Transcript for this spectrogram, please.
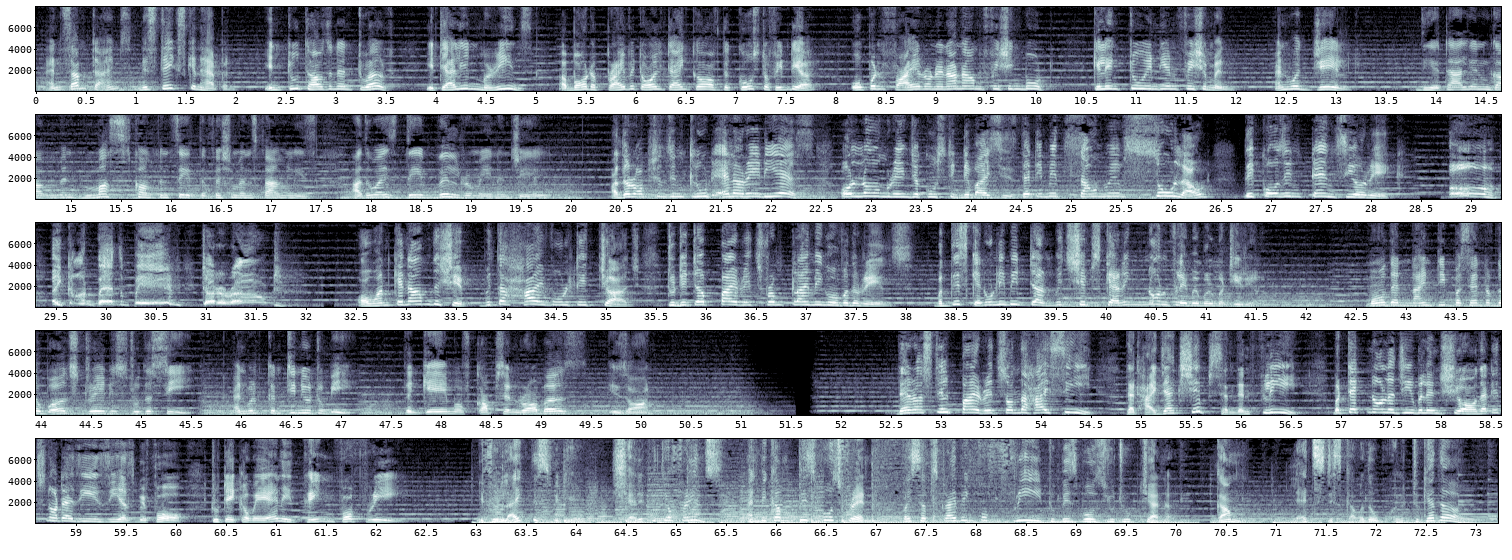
And sometimes mistakes can happen. In 2012, Italian Marines aboard a private oil tanker off the coast of India opened fire on an unarmed fishing boat, killing two Indian fishermen, and were jailed. The Italian government must compensate the fishermen's families, otherwise, they will remain in jail. Other options include LRADS or long range acoustic devices that emit sound waves so loud they cause intense earache. Oh, I can't bear the pain! Turn around! Or one can arm the ship with a high voltage charge to deter pirates from climbing over the rails. But this can only be done with ships carrying non flammable material. More than 90% of the world's trade is through the sea and will continue to be. The game of cops and robbers is on. There are still pirates on the high sea that hijack ships and then flee. But technology will ensure that it's not as easy as before to take away anything for free. If you like this video, share it with your friends and become Bisbo's friend by subscribing for free to Bisbo's YouTube channel. Come, let's discover the world together.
